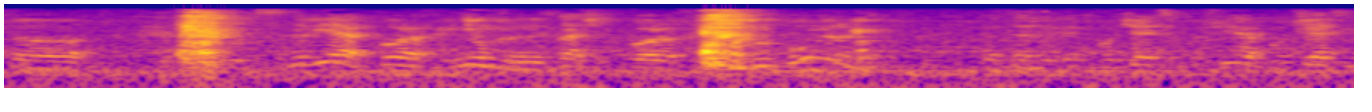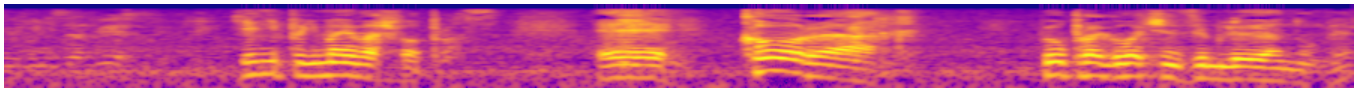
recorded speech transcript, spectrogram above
что сыновья Короха не умерли, значит Корох и группа умерли. Это, это получается кушья, получается как бы несоответствие. Я не понимаю ваш вопрос. Э, Корах был проглочен землей, и он умер.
